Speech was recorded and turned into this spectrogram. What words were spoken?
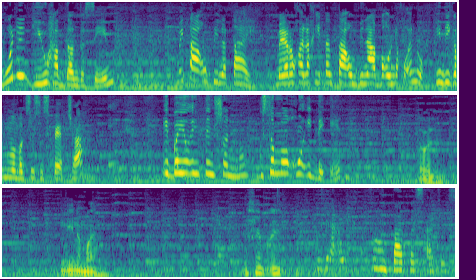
Wouldn't you have done the same? May taong pinatay. Meron ka nakitang taong binabaon na kung ano. Hindi ka ba magsususpecha? Iba yung intensyon mo. Gusto mo akong idiin? Tol, hindi naman. Eh, syempre, Kuya, I found Papa's address.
